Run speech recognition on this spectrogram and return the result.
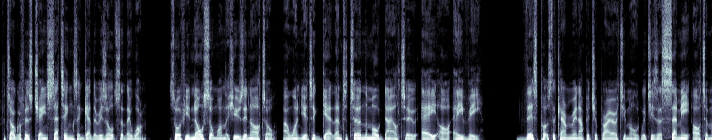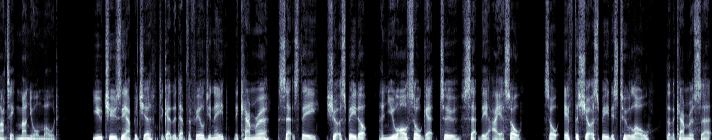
Photographers change settings and get the results that they want. So if you know someone that's using auto, I want you to get them to turn the mode dial to A or AV. This puts the camera in aperture priority mode, which is a semi automatic manual mode. You choose the aperture to get the depth of field you need. The camera sets the shutter speed up, and you also get to set the ISO. So if the shutter speed is too low, that the camera is set,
